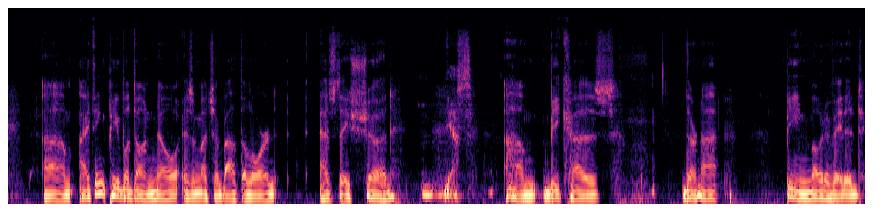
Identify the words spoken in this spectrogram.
um, I think people don't know as much about the Lord as they should Yes. um, because they're not being motivated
